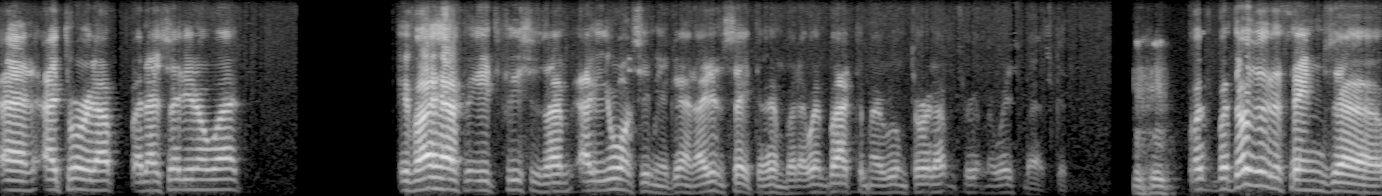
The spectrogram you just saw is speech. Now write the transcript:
and I tore it up and I said, you know what? If I have to eat pieces, I'm I, you won't see me again. I didn't say it to him, but I went back to my room, tore it up, and threw it in the wastebasket. Mm-hmm. But but those are the things uh,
